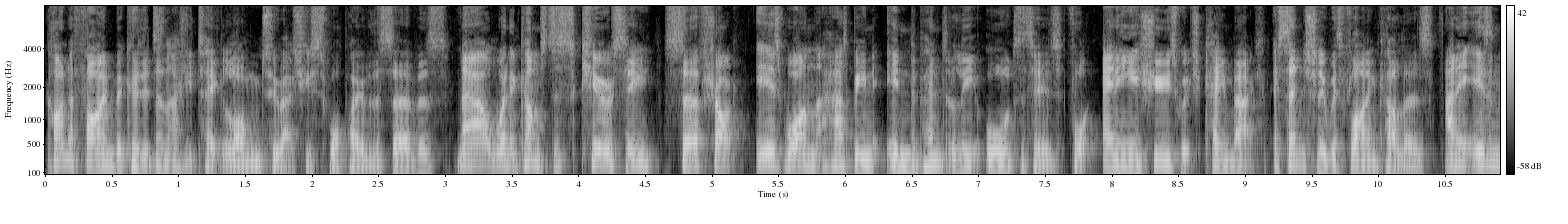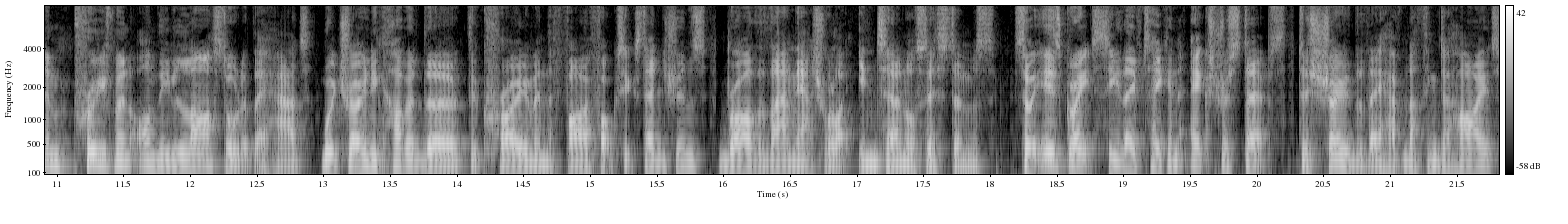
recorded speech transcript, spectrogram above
kind of fine because it doesn't actually take long to actually swap over the servers. Now, when it comes to security, Surfshark is one that has been independently audited for any issues which came back essentially with flying colours. And it is an improvement on the last audit they had, which only covered the, the Chrome and the Firefox extensions rather than the actual like internal systems. So it is great to see they've taken extra steps to show that they have nothing to hide.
